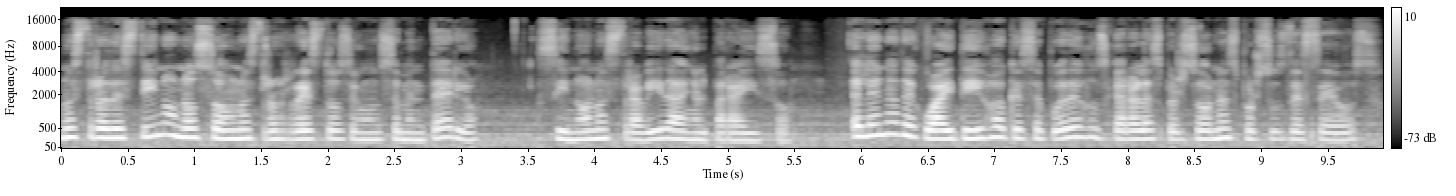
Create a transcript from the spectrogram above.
Nuestro destino no son nuestros restos en un cementerio, sino nuestra vida en el paraíso. Elena de White dijo que se puede juzgar a las personas por sus deseos.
